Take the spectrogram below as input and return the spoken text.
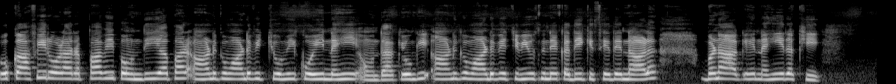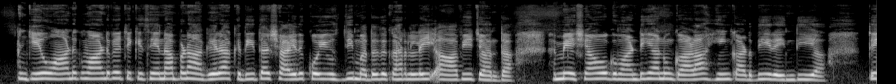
ਉਹ ਕਾਫੀ ਰੋਲਾ ਰੱਪਾ ਵੀ ਪਾਉਂਦੀ ਆ, ਪਰ ਆਂਢ ਗੁਆਂਢ ਵਿੱਚੋਂ ਵੀ ਕੋਈ ਨਹੀਂ ਆਉਂਦਾ, ਕਿਉਂਕਿ ਆਂਢ ਗੁਆਂਢ ਵਿੱਚ ਵੀ ਉਸਨੇ ਕਦੀ ਕਿਸੇ ਦੇ ਨਾਲ ਬਣਾ ਕੇ ਨਹੀਂ ਰੱਖੀ। ਜੇ ਉਹ ਆਂਢ ਗੁਆਂਢ ਵਿੱਚ ਕਿਸੇ ਨਾਲ ਬਣਾ ਕੇ ਰੱਖਦੀ ਤਾਂ ਸ਼ਾਇਦ ਕੋਈ ਉਸ ਦੀ ਮਦਦ ਕਰਨ ਲਈ ਆ ਵੀ ਜਾਂਦਾ। ਹਮੇਸ਼ਾ ਉਹ ਗਵਾਂਢੀਆਂ ਨੂੰ ਗਾਲਾਂ ਹੀ ਕੱਢਦੀ ਰਹਿੰਦੀ ਆ ਤੇ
